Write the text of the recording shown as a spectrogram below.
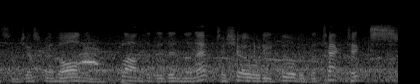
Johnson just went on and planted it in the net to show what he thought of the tactics.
